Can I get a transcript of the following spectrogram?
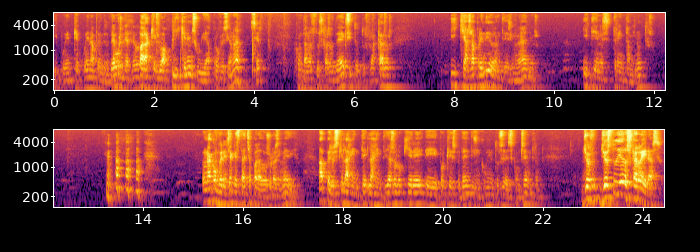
y pueden, qué pueden aprender de vos de vos. para que lo apliquen en su vida profesional, ¿cierto? Contanos tus casos de éxito, tus fracasos y qué has aprendido durante 19 años y tienes 30 minutos. Una conferencia que está hecha para dos horas y media. Ah, pero es que la gente, la gente ya solo quiere, eh, porque después de 25 minutos se desconcentran. Yo, yo estudié dos carreras,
